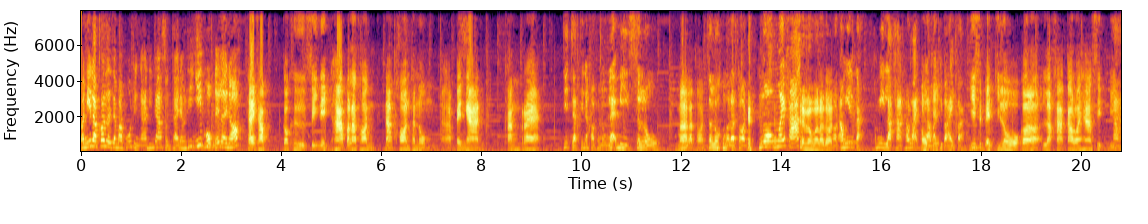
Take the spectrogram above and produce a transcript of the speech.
วันนี้เราก็เลยจะมาพูดถึงงานที่น่าสนใจในวันที่ 26 ได้เลยเนาะใช่ครับก็คือซีนิกฮาร์ปมาราธอนนครพนมนะครับเป็นงานครั้งแรก ที่จัดที่นครพนมและมีสโลมาราธอนสโลมาราธอนงงไหมคะสโลมาราธอนเอางี้ดีกว่า เขามีราคาเท่าไหร่โอเค เรามาอธิบายให้ฟัง 21 กิโลก็ราคา 950 มีค่ะ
